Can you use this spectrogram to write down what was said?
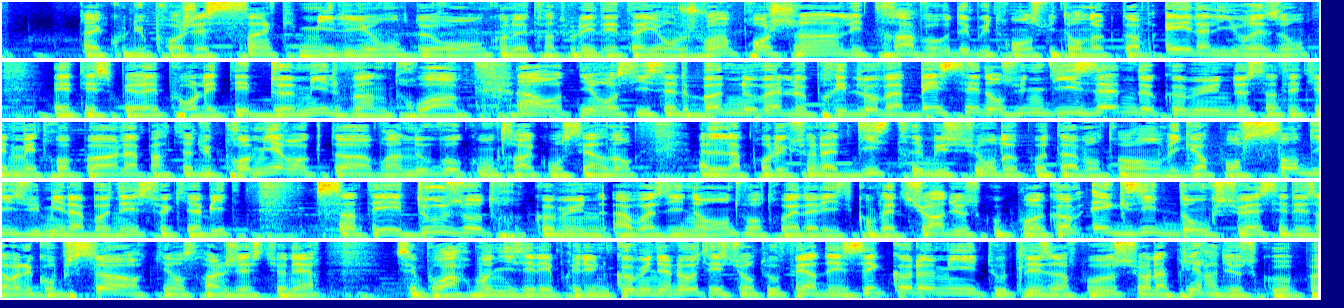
Un coût du projet 5 millions d'euros. On connaîtra tous les détails en juin prochain. Les travaux débuteront ensuite en octobre et la livraison est espérée pour l'été 2023. À retenir aussi cette bonne nouvelle, le prix de l'eau va baisser dans une dizaine de communes de Saint-Étienne Métropole à partir du 1er octobre. Un nouveau contrat concernant la production et la distribution d'eau potable entrera en vigueur pour 118 000 abonnés, ceux qui habitent saint et 12 autres communes avoisinantes. Vous retrouvez la liste complète sur radioscoop.com. Exit donc Suez et désormais le groupe SOR qui en sera le gestionnaire. C'est pour harmoniser les prix d'une commune à l'autre et surtout faire des économies. Toutes les infos sur l'appli Radioscoop.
